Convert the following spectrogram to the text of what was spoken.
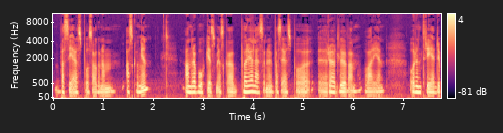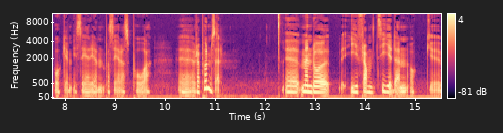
baseras på Sagan om Askungen. Andra boken som jag ska börja läsa nu baseras på eh, Rödluvan och vargen. Och den tredje boken i serien baseras på eh, Rapunzel. Eh, men då i framtiden och eh,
